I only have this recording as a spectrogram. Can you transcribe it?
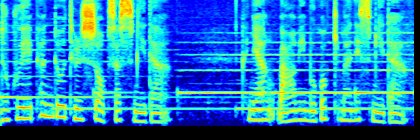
누구의 편도 들 수 없었습니다. 그냥 마음이 무겁기만 했습니다.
